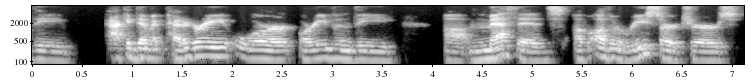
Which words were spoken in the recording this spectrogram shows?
the academic pedigree or or even the uh, methods of other researchers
